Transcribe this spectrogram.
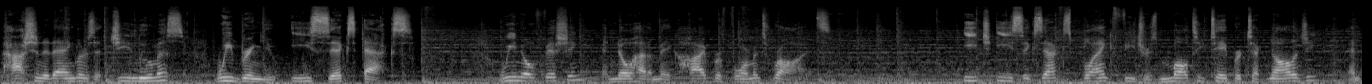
passionate anglers at G Loomis, we bring you E6X. We know fishing and know how to make high performance rods. Each E6X blank features multi taper technology and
